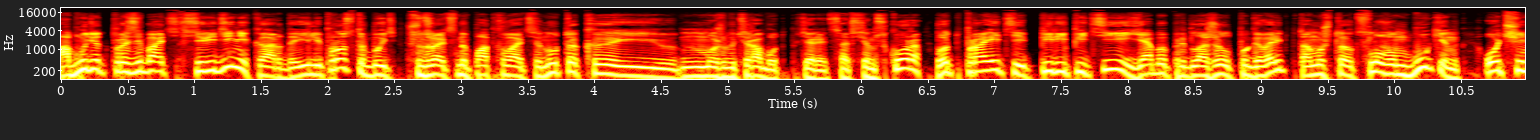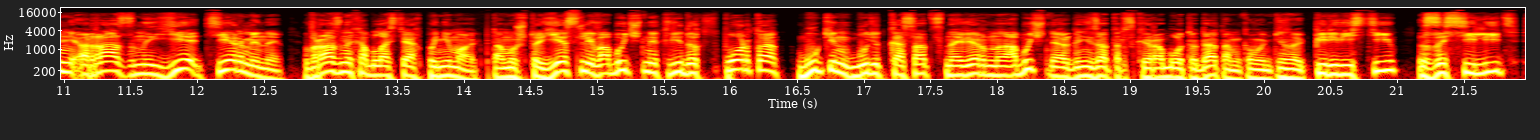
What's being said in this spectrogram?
А будет прозябать в середине card а или просто быть, что называется, на подхвате, ну так и, может быть, и работу потерять совсем скоро. Вот про эти перипетии я бы предложил поговорить, потому что словом «букинг» очень разные термины в разных областях областях понимают. Потому что если в обычных видах спорта букинг будет касаться, наверное, обычной организаторской работы, да, там кого-нибудь, не знаю, перевести, заселить,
